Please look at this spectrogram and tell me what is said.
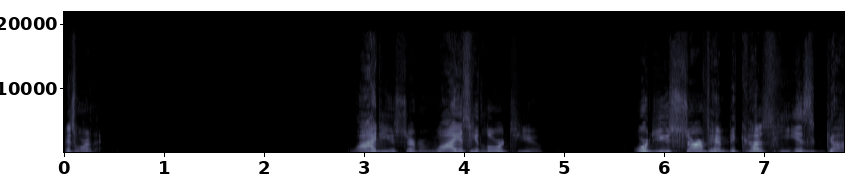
it's worth it. Why do you serve him? Why is he Lord to you? Or do you serve him because he is God,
